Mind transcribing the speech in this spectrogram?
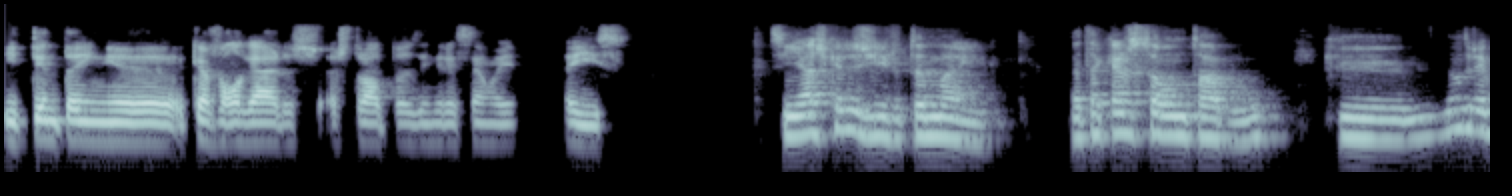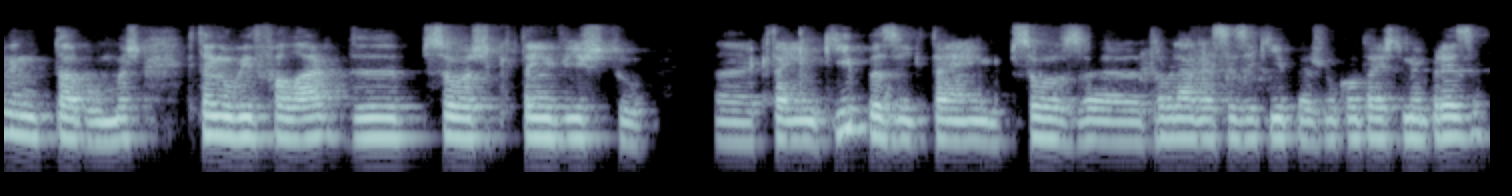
e tentem uh, cavalgar as, as, tropas em direção a, a, isso. Sim, acho que era giro também atacar só um tabu que, não diria bem tabu, mas que tenho ouvido falar de pessoas que têm visto Uh, que têm equipas e que têm pessoas a trabalhar nessas equipas no contexto de uma empresa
